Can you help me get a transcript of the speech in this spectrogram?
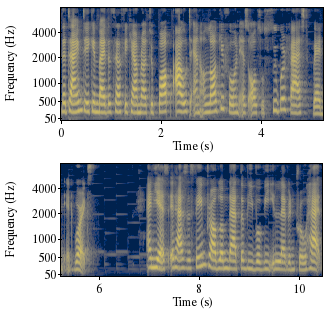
The time taken by the selfie camera to pop out and unlock your phone is also super fast when it works. And yes, it has the same problem that the Vivo V11 Pro had.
